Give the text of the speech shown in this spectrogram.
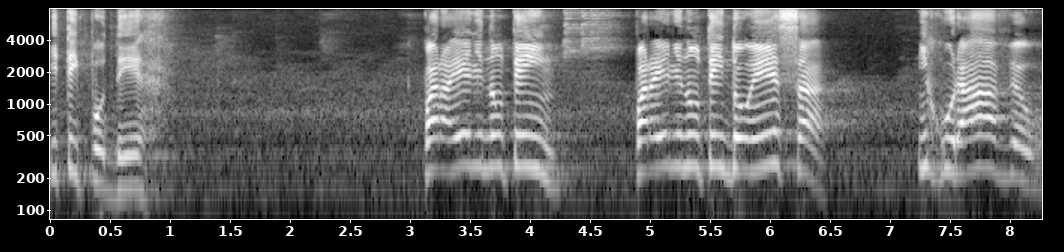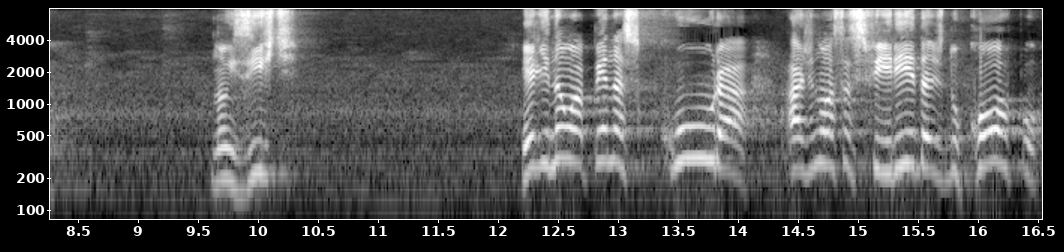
e tem poder. Para ele não tem para ele não tem doença incurável, não existe. Ele não apenas cura as nossas feridas do corpo,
